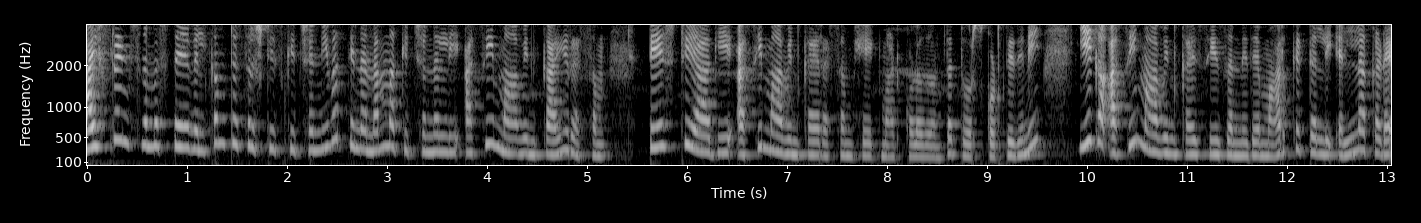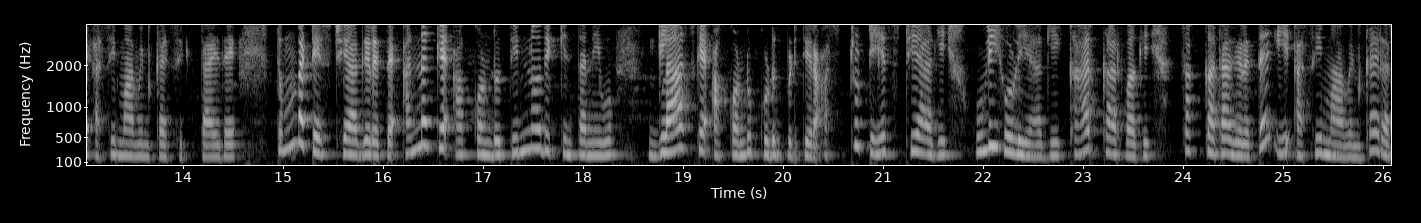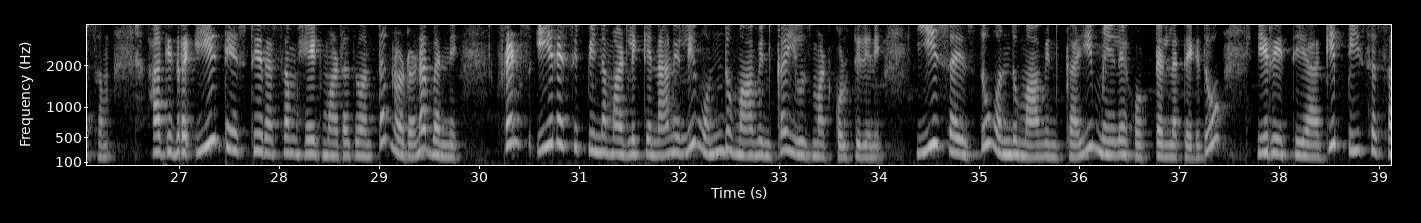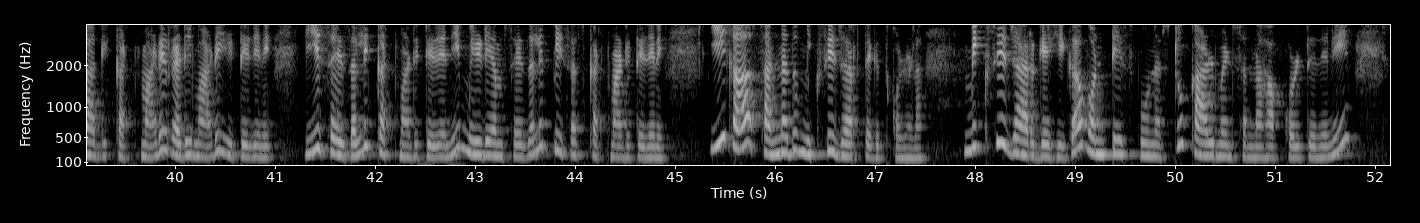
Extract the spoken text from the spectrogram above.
Hi friends ನಮಸ್ತೆ. Welcome to ಸೃಷ್ಟಿಸ್ kitchen ಇವತ್ತಿನ ನಮ್ಮ ಕಿಚನ್ನಲ್ಲಿ ಹಸಿ ಮಾವಿನಕಾಯಿ ರಸಂ. ಟೇಸ್ಟಿಯಾಗಿ ಹಸಿ ಮಾವಿನಕಾಯಿ ರಸಂ ಹೇಗೆ ಮಾಡ್ಕೊಳ್ಳೋದು ಅಂತ ತೋರಿಸ್ಕೊಡ್ತಿದ್ದೀನಿ. ಈಗ ಹಸಿ ಮಾವಿನಕಾಯಿ ಸೀಸನ್ ಇದೆ. ಮಾರ್ಕೆಟಲ್ಲಿ ಎಲ್ಲ ಕಡೆ ಹಸಿ ಮಾವಿನಕಾಯಿ ಸಿಗ್ತಾ ಇದೆ. ತುಂಬ ಟೇಸ್ಟಿಯಾಗಿರುತ್ತೆ. ಅನ್ನಕ್ಕೆ ಹಾಕ್ಕೊಂಡು ತಿನ್ನೋದಕ್ಕಿಂತ ನೀವು ಗ್ಲಾಸ್ಗೆ ಹಾಕ್ಕೊಂಡು ಕುಡಿದ್ಬಿಡ್ತೀರ. ಅಷ್ಟು ಟೇಸ್ಟಿಯಾಗಿ, ಹುಳಿ ಹುಳಿಯಾಗಿ, ಖಾರ ಖಾರವಾಗಿ ಸಖತ್ತಾಗಿರುತ್ತೆ ಈ ಹಸಿ ಮಾವಿನಕಾಯಿ ರಸಂ. ಹಾಗಿದ್ರೆ ಈ ಟೇಸ್ಟಿ ರಸಂ ಹೇಗೆ ಮಾಡೋದು ಅಂತ ನೋಡೋಣ ಬನ್ನಿ. ಫ್ರೆಂಡ್ಸ್ ಈ ರೆಸಿಪಿನ ಮಾಡಲಿಕ್ಕೆ ನಾನಿಲ್ಲಿ ಒಂದು ಮಾವಿನಕಾಯಿ ಯೂಸ್ ಮಾಡ್ಕೊಳ್ತಿದ್ದೀನಿ. ಈ ಸೈಜ್ದು ಒಂದು ಮಾವಿನಕಾಯಿ ಮೇಲೆ ಹೊಟ್ಟೆಲ್ಲ ತೆಗೆದು ಈ ರೀತಿಯಾಗಿ ಪೀಸಸ್ ಆಗಿ ಕಟ್ ಮಾಡಿ ರೆಡಿ ಮಾಡಿ ಇಟ್ಟಿದ್ದೀನಿ. ಈ ಸೈಜಲ್ಲಿ ಕಟ್ ಮಾಡಿಟ್ಟಿದ್ದೀನಿ ಮೀಡಿಯಮ್ ಸೈಜಲ್ಲಿ ಪೀಸಸ್ ಕಟ್ ಮಾಡಿಟ್ಟಿದ್ದೀನಿ. ಈಗ ಸಣ್ಣದು ಮಿಕ್ಸಿ ಜಾರ್ ತೆಗೆದುಕೊಳ್ಳೋಣ. ಮಿಕ್ಸಿ ಜಾರ್ಗೆ ಈಗ ಒನ್ ಟೀ ಸ್ಪೂನಷ್ಟು ಕಾಳುಮೆಣಸನ್ನು ಹಾಕ್ಕೊಳ್ತಿದ್ದೀನಿ.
